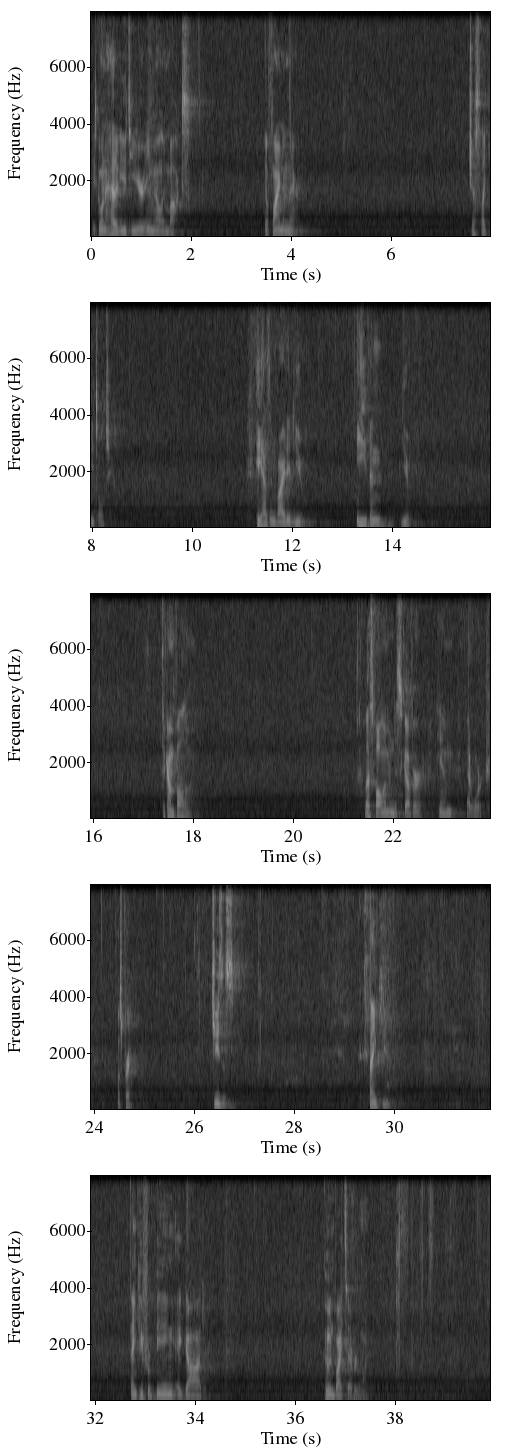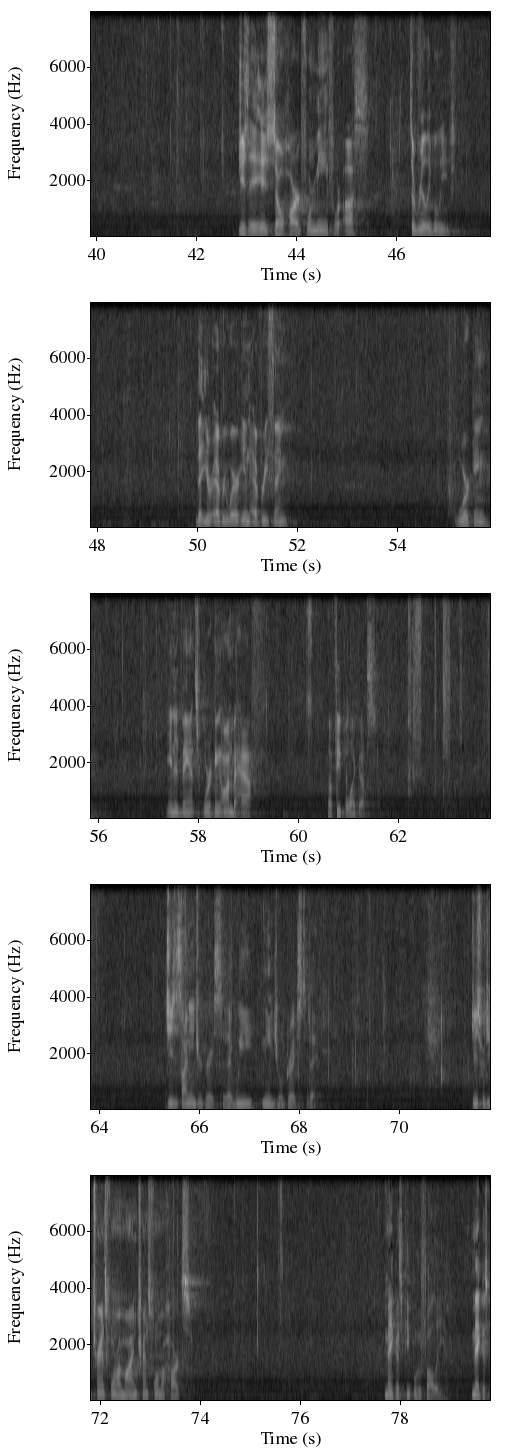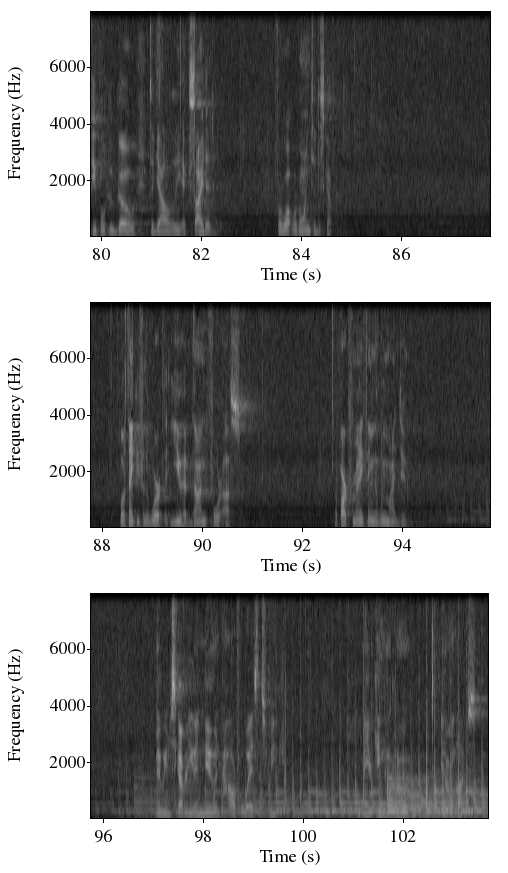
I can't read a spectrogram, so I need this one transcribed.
He's going ahead of you to your email inbox. You'll find him there. Just like he told you. He has invited you, even you, to come follow him. Let's follow him and discover him at work. Let's pray. Jesus, thank you Thank you for being a God who invites everyone. Jesus, it is so hard for me, for us, to really believe that you're everywhere in everything, working in advance, working on behalf of people like us. Jesus, I need your grace today. We need your grace today. Jesus, would you transform our mind, transform our hearts? Make us people who follow you. Make us people who go to Galilee excited for what we're going to discover. Lord, thank you for the work that you have done for us, apart from anything that we might do. May we discover you in new and powerful ways this week. May your kingdom come in our lives.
